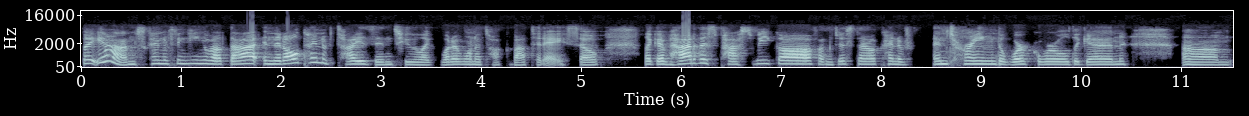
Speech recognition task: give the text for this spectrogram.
But yeah, I'm just kind of thinking about that and it all kind of ties into like what I want to talk about today. So, like I've had this past week off, I'm just now kind of entering the work world again um,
